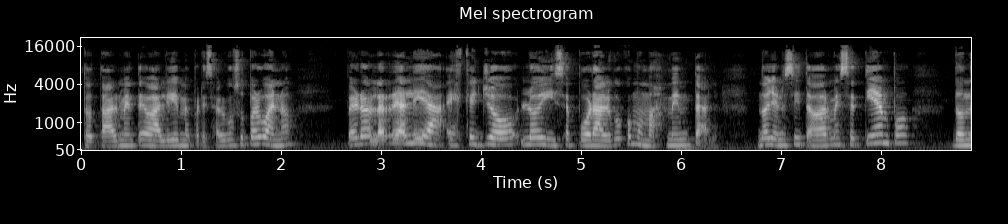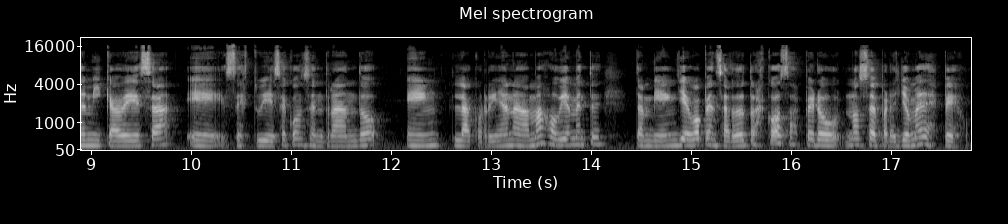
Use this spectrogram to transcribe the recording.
totalmente válido y me parece algo súper bueno, pero la realidad es que yo lo hice por algo como más mental, ¿no? Yo necesitaba darme ese tiempo donde mi cabeza eh, se estuviese concentrando en la corrida nada más, obviamente también llego a pensar de otras cosas, pero no sé, para yo me despejo.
